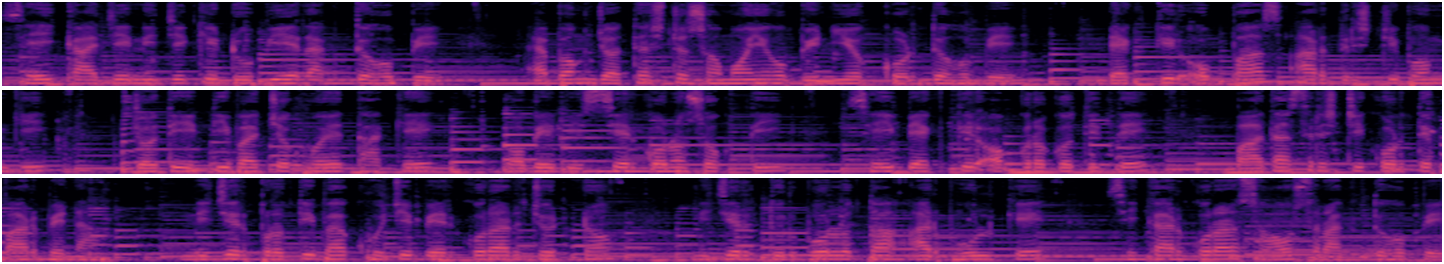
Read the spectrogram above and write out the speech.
সেই কাজে নিজেকে ডুবিয়ে রাখতে হবে এবং যথেষ্ট সময়ও বিনিয়োগ করতে হবে। ব্যক্তির অভ্যাস আর দৃষ্টিভঙ্গি যদি ইতিবাচক হয়ে থাকে, তবে বিশ্বের কোনো শক্তি সেই ব্যক্তির অগ্রগতিতে বাধা সৃষ্টি করতে পারবে না। নিজের প্রতিভা খুঁজে বের করার জন্য নিজের দুর্বলতা আর ভুলকে স্বীকার করার সাহস রাখতে হবে,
